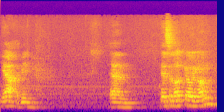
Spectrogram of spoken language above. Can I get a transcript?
yeah, I mean, um, there's a lot going on,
